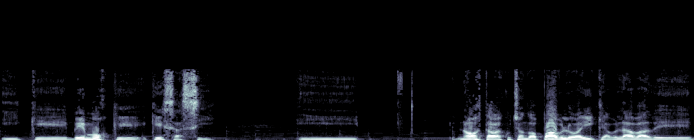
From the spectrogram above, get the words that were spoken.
Y que vemos que, que es así. Y no estaba escuchando a Pablo ahí que hablaba de,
